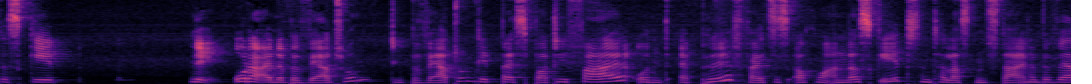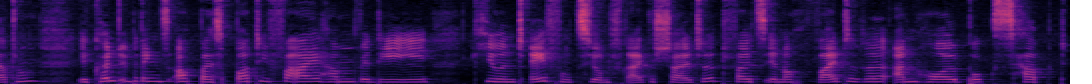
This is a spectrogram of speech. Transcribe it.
Das geht. Nee, oder eine Bewertung. Die Bewertung geht bei Spotify und Apple, falls es auch woanders geht. Hinterlasst uns da eine Bewertung. Ihr könnt übrigens auch bei Spotify haben wir die QA-Funktion freigeschaltet. Falls ihr noch weitere Unhaul-Books habt,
